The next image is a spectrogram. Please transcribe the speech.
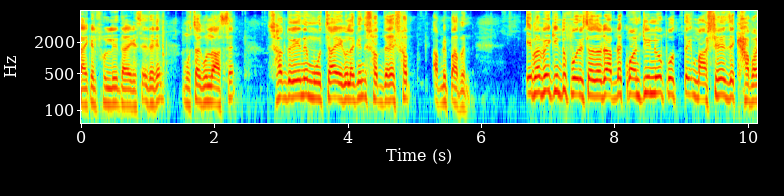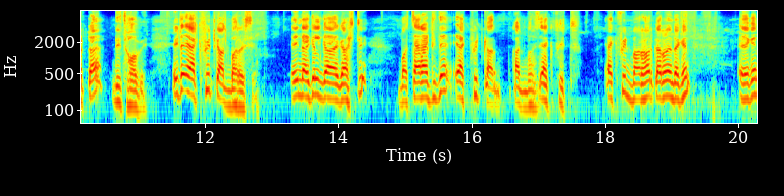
নারকেল ফুললি দাঁড়িয়ে গেছে। দেখেন, মোচাগুলো আছে। সব জায়গায় কিন্তু মোচা, এগুলো কিন্তু সব জায়গায় সব আপনি পাবেন। এভাবে কিন্তু পরিচর্যাটা আপনার কন্টিনিউ প্রত্যেক মাসে যে খাবারটা দিতে হবে। এটা এক ফিট কাঠ বার হয়েছে। এই নারকেল গাছটি বা চারাটিতে এক ফিট কাঠ কাঠ এক ফিট। এক ফিট বার হওয়ার কারণে দেখেন, এই দেখেন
